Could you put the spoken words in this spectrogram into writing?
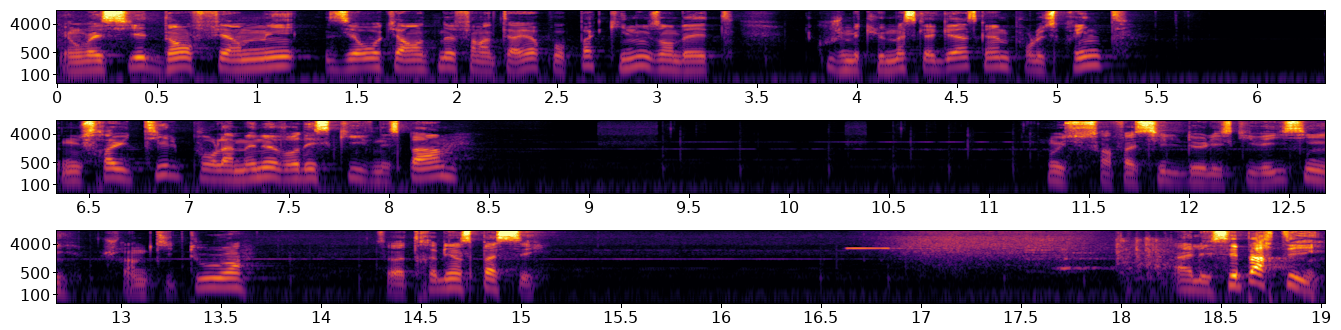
Et on va essayer d'enfermer 0,49 à l'intérieur pour pas qu'il nous embête. Du coup, je vais mettre le masque à gaz quand même pour le sprint. Ça nous sera utile pour la manœuvre d'esquive, n'est-ce pas? Oui, ce sera facile de l'esquiver ici. Je ferai un petit tour. Ça va très bien se passer. Allez, c'est parti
